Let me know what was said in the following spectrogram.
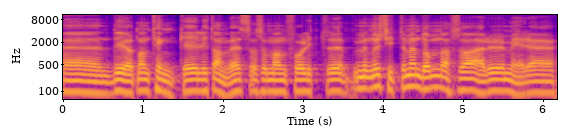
Eh, Det gjør at man tenker litt annerledes. Altså man får litt eh, Men når du sitter med en dom, da, så er du mer eh,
